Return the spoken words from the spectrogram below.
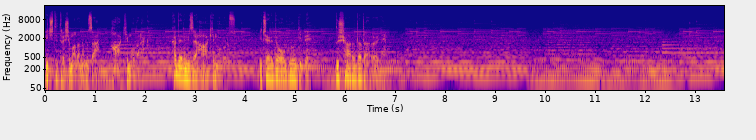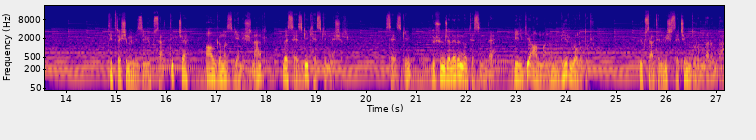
İç titreşim alanımıza hakim olarak kaderimize hakim oluruz. İçeride olduğu gibi dışarıda da öyle. Titreşimimizi yükselttikçe algımız genişler ve sezgi keskinleşir. Sezgi, düşüncelerin ötesinde bilgi almanın bir yoludur. Yükseltilmiş seçim durumlarında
